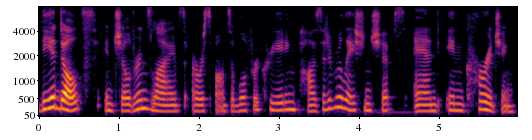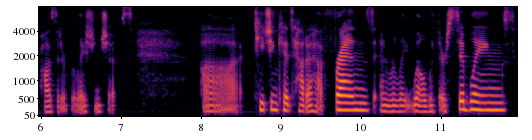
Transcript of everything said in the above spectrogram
The adults in children's lives are responsible for creating positive relationships and encouraging positive relationships uh, teaching kids how to have friends and relate well with their siblings.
